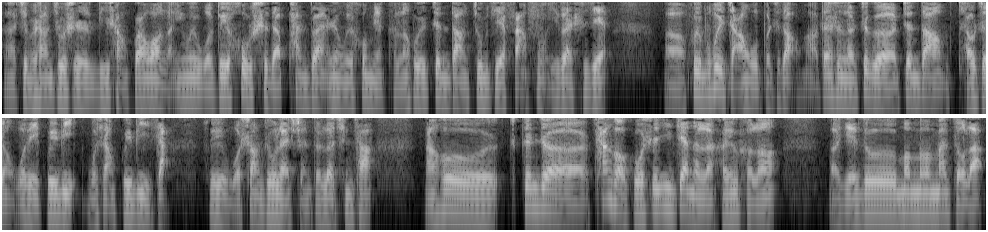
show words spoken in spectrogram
啊基本上就是离场观望了，因为我对后市的判断认为后面可能会震荡纠结反复一段时间。啊，会不会涨我不知道啊，但是呢，这个震荡调整我得规避，我想规避一下，所以我上周呢选择了清仓，然后跟着参考国师意见的呢很有可能，啊，也都慢慢慢慢走了，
